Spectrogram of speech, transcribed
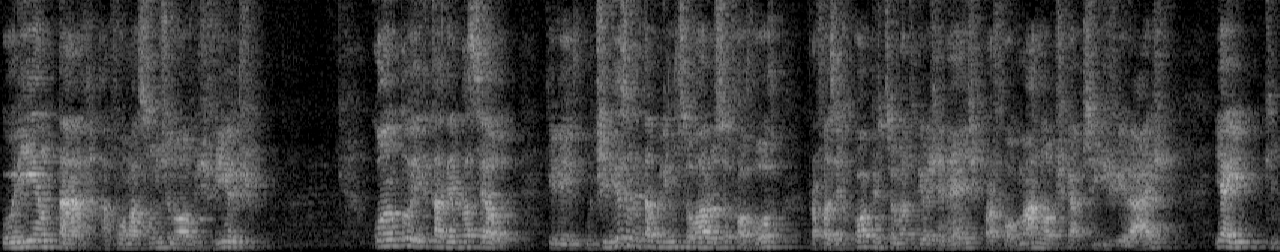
orientar a formação de novos vírus quando ele está dentro da célula. Ele utiliza o metabolismo celular ao seu favor para fazer cópias do seu material genético, para formar novos capsídeos virais, e aí, que,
